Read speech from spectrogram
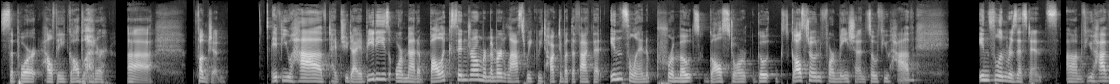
support healthy gallbladder uh, function. If you have type 2 diabetes or metabolic syndrome remember last week we talked about the fact that insulin promotes gallstone gallstone formation. So if you have insulin resistance um, if you have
